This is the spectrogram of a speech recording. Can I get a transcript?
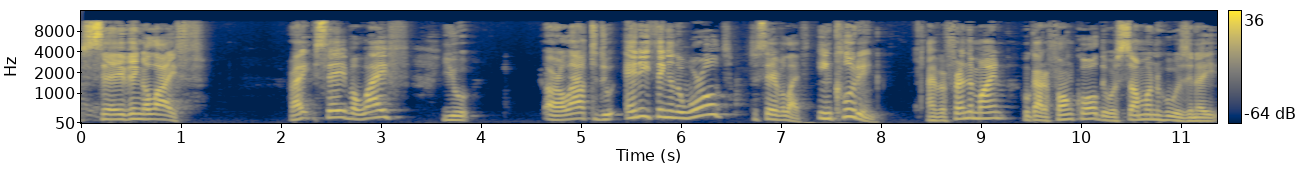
Saving a life, right? Save a life. You are allowed to do anything in the world to save a life, including I have a friend of mine who got a phone call. There was someone who was in a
